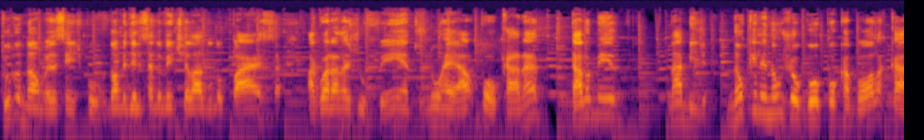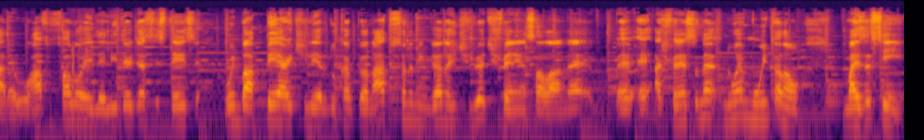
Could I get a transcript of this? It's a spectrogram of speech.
Tudo não, mas assim, tipo, o nome dele sendo ventilado no Barça, agora na Juventus, no Real. Pô, o cara tá no meio. Na mídia. Não que ele não jogou pouca bola, cara. O Rafa falou, ele é líder de assistência. O Mbappé é artilheiro do campeonato, se eu não me engano, a gente viu a diferença lá, né? É- é- a diferença não é, não é muita, não. Mas assim,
